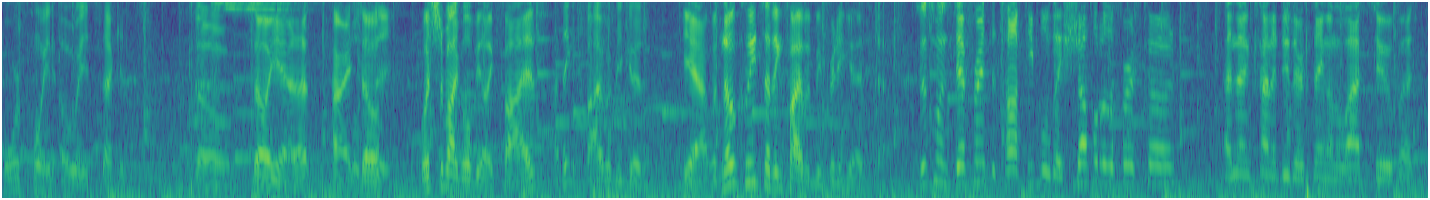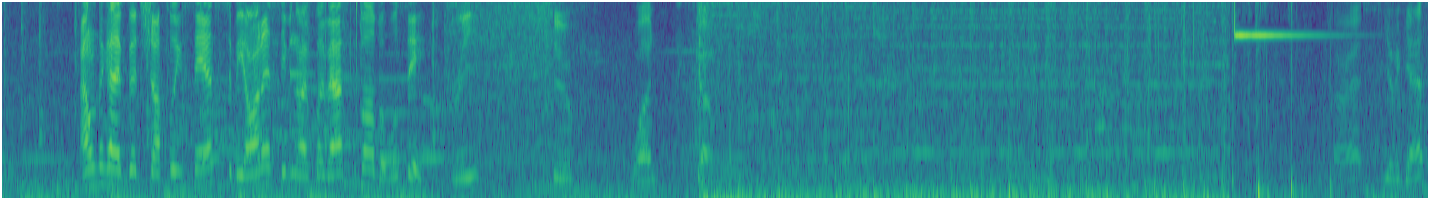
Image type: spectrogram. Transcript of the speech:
4.08 seconds. So So yeah, that. All right. We'll so see. what should my goal be? Like five? I think five would be good. Yeah. With no cleats, I think five would be pretty good. Yeah. So this one's different. The top people they shuffle to the first cone, and then kind of do their thing on the last two. But I don't think I have good shuffling stance, to be honest. Even though I play basketball, but we'll see. Three, two, one, go. All right, you have a guess?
